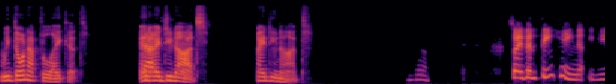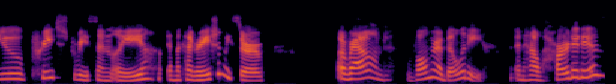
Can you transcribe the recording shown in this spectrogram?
we don't have to like it. And That I do true. not. I do not. So I've been thinking you preached recently in the congregation we serve around vulnerability and how hard it is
